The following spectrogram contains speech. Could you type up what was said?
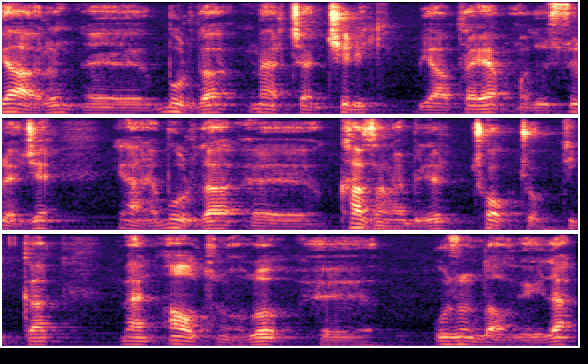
Yarın e, burada Mertcan Çelik bir hata yapmadığı sürece yani burada e, kazanabilir. Çok çok dikkat. Ben Altınoğlu e, uzun dalgayı da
